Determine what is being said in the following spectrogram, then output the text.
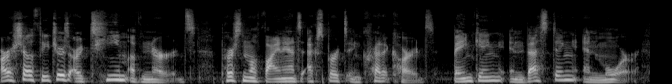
Our show features our team of nerds, personal finance experts in credit cards, banking, investing, and more –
